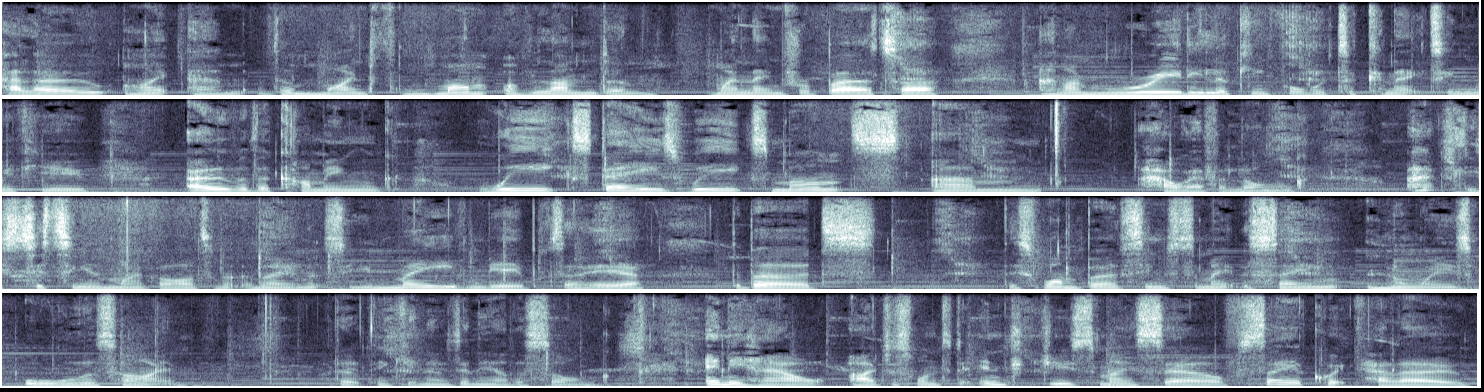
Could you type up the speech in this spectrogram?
Hello, I am the Mindful Mum of London. My name's Roberta, and I'm really looking forward to connecting with you over the coming weeks, days, weeks, months, um, however long. I'm actually sitting in my garden at the moment, so you may even be able to hear the birds. This one bird seems to make the same noise all the time. I don't think he knows any other song. Anyhow, I just wanted to introduce myself, say a quick hello,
